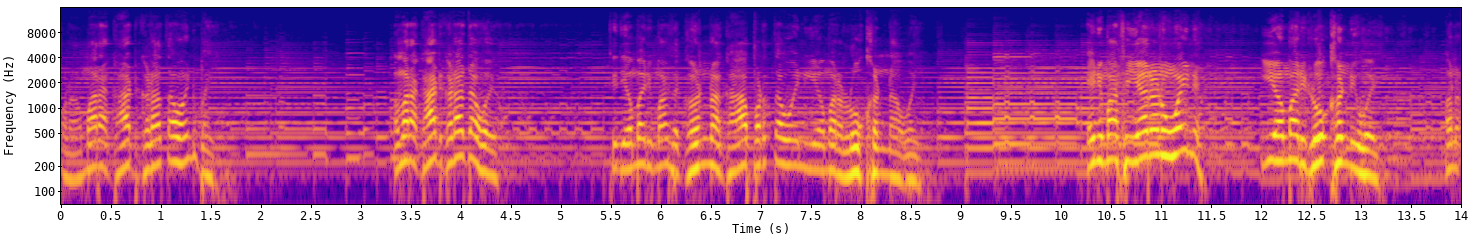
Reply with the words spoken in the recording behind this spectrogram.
પણ અમારા ઘાટ ઘડાતા હોય ને ભાઈ. અમારા ઘાટ ઘડાતા હોય. તેથી અમારી માથે ઘરના ઘા પડતા હોય ને એ અમારા લોખંડના હોય. એની માથે એરણું હોય ને એ અમારી લોખંડની હોય. અને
